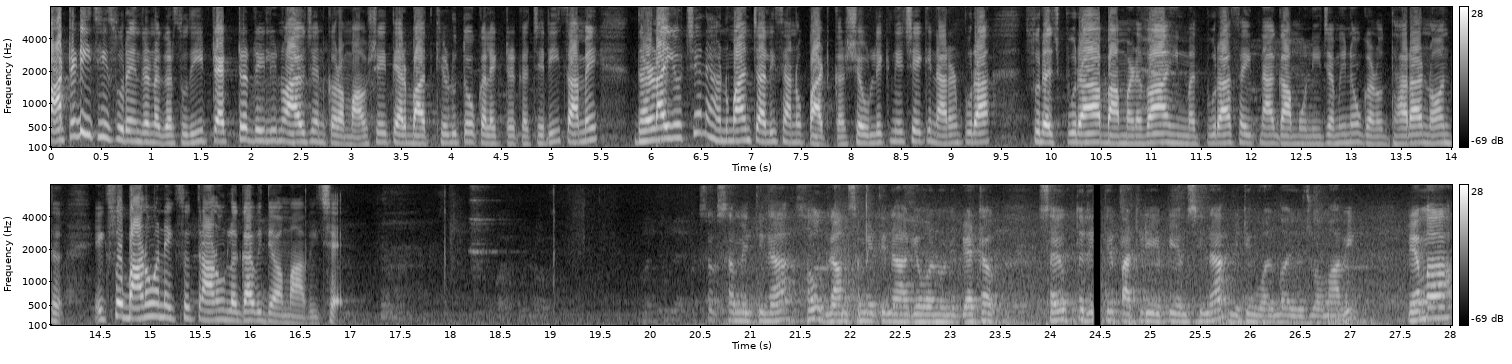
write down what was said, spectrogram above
પાટડીથી સુરેન્દ્રનગર સુધી ટ્રેક્ટર રેલીનું આયોજન કરવામાં આવશે. ત્યારબાદ ખેડૂતો, કલેક્ટર કચેરી સામે ધરણા છે અને હનુમાન ચાલીસાનો પાઠ કરશે. ઉલ્લેખનીય છે કે નારણપુરા, સુરજપુરા, બામણવા, હિંમતપુરા સહિતના ગામોની જમીનો ગણોધારા નોંધ એકસો બાણું અને એકસો ત્રાણું લગાવી દેવામાં આવી છે. શિક્ષક સમિતિના, સૌ ગ્રામ સમિતિના આગેવાનોની બેઠક સંયુક્ત રીતે પાટડી એપીએમસીના મિટિંગ હોલમાં યોજવામાં આવી. એમાં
